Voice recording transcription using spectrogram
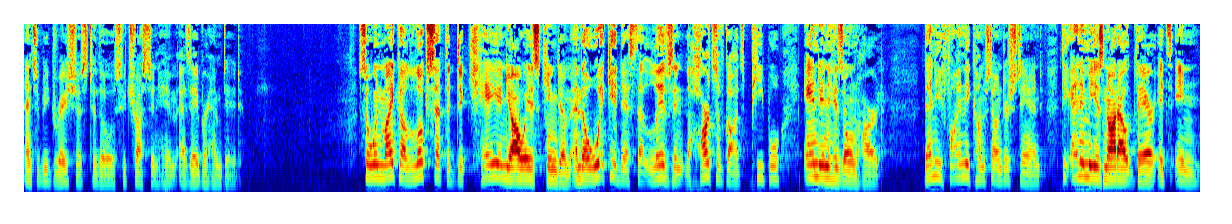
and to be gracious to those who trust in Him as Abraham did. So when Micah looks at the decay in Yahweh's kingdom and the wickedness that lives in the hearts of God's people and in his own heart, then he finally comes to understand the enemy is not out there, it's in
